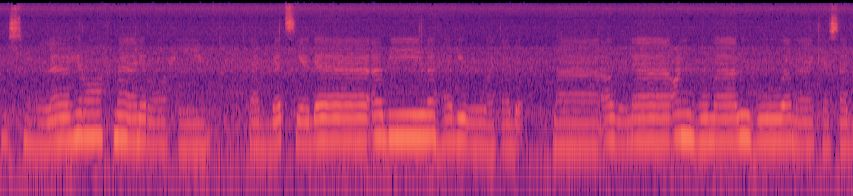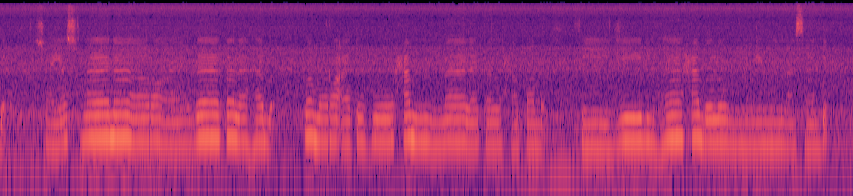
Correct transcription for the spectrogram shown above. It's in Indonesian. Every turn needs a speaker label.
Speaker 1: Bismillahirrahmanirrahim. Tabbat yada abi lahabi wa tab. Ma aghna anhu maluhu wa ma kasab. Sayasla naran ذات lahab. Wa حمالة hammalatal hatab. Fi حبل hablum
